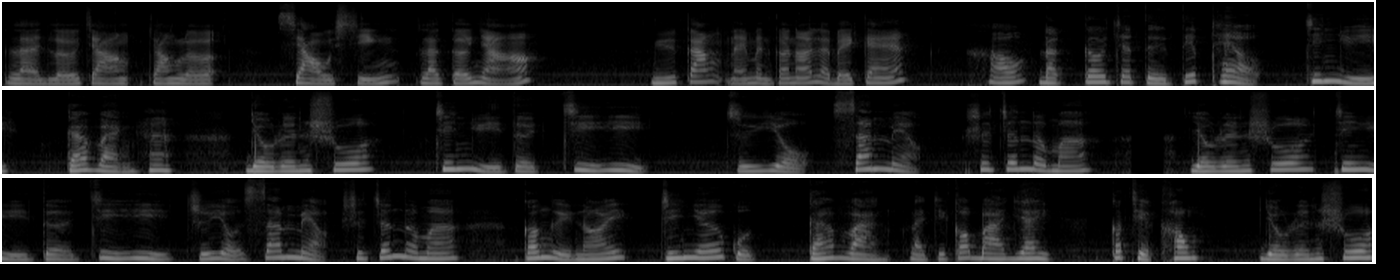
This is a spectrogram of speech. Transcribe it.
là lựa chọn, chọn lựa. Xiao xỉn là cỡ nhỏ. Yu căng nãy mình có nói là bể cá. Hảo, đặt câu cho từ tiếp theo. Chính ủy, cá vàng ha. 有人说金鱼的记忆只有三秒，是真的吗？有人说金鱼的记忆只有三秒，是真的吗？Có người nói trí nhớ của cá vàng là chỉ có 3 giây, có thiệt không? Dầu rỉnh xua,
